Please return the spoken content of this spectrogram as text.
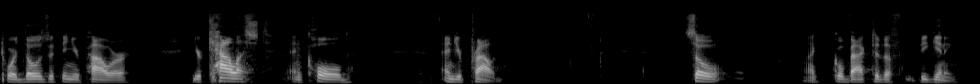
toward those within your power. You're calloused and cold, and you're proud. So, I go back to the beginning.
